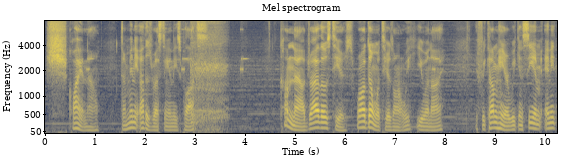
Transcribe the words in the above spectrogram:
Shh, quiet now. There are many others resting in these plots. Come now, dry those tears. We're all done with tears, aren't we? You and I. If we come here, we can see him any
